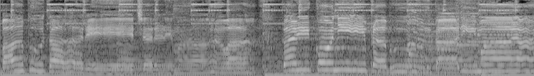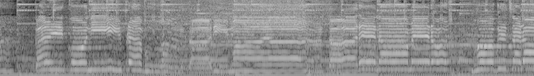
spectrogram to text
बापू तारे चरण मावा। कळी कोणी प्रभू तारी माया। कळी कोणी प्रभू तारी माया। तारे नामेरो भोग चढा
